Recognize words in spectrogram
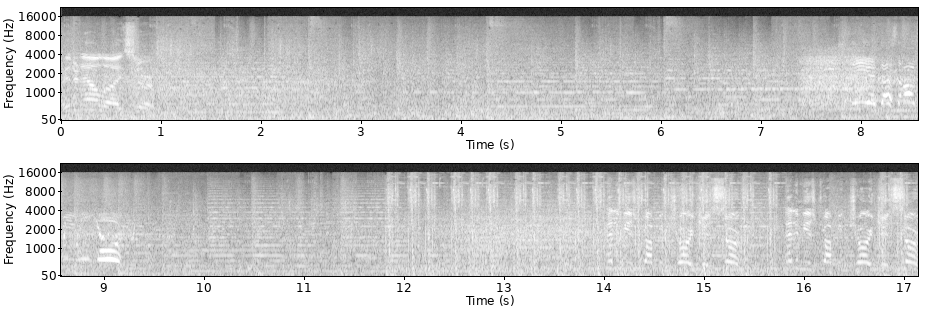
Hit an ally, sir. Ami-U-Boot! Enemy is dropping charges, sir. Enemy is dropping charges, sir.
